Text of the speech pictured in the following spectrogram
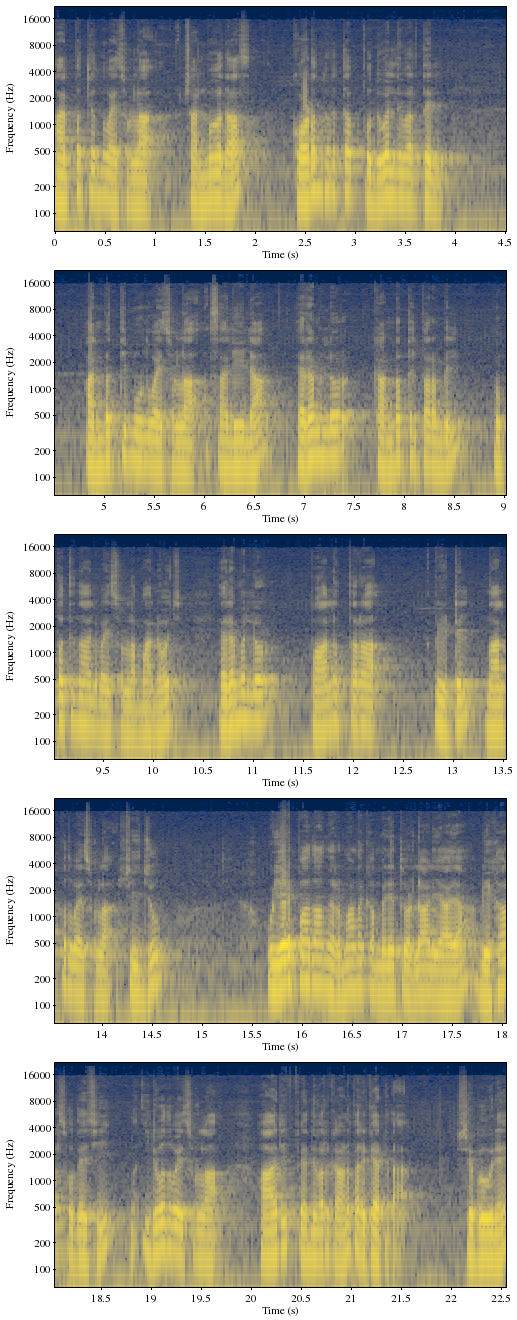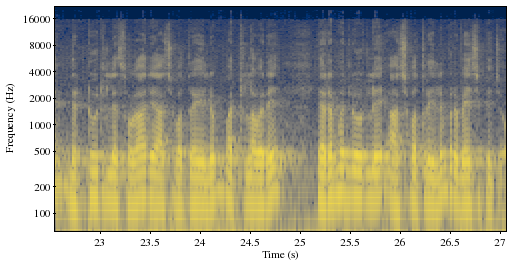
നാൽപ്പത്തിയൊന്ന് വയസ്സുള്ള ഷൺമുഖദാസ് കോടന്തുരുത്ത് പുതുവൽ നിവർത്തിൽ അൻപത്തിമൂന്ന് വയസ്സുള്ള സലീല എരമല്ലൂർ കണ്ടത്തിൽ പറമ്പിൽ മുപ്പത്തിനാല് വയസ്സുള്ള മനോജ് എരമല്ലൂർ പാലത്തറ വീട്ടിൽ നാൽപ്പത് വയസ്സുള്ള ഷിജു ഉയർപാത നിർമ്മാണ കമ്പനി തൊഴിലാളിയായ ബീഹാർ സ്വദേശി ഇരുപത് വയസ്സുള്ള ആരിഫ് എന്നിവർക്കാണ് പരിക്കേറ്റത്. ഷിബുവിനെ നെട്ടൂരിലെ സ്വകാര്യ ആശുപത്രിയിലും മറ്റുള്ളവരെ എരമല്ലൂരിലെ ആശുപത്രിയിലും പ്രവേശിപ്പിച്ചു.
